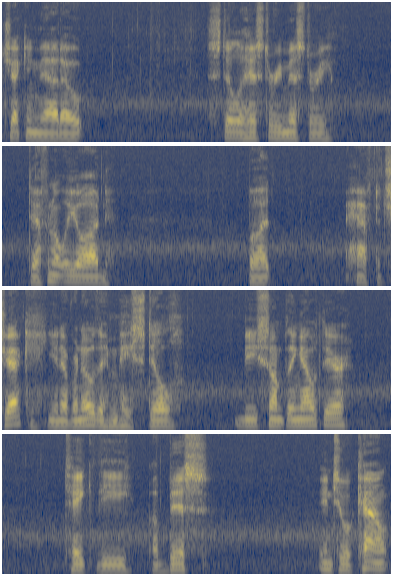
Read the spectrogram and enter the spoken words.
checking that out. Still a history mystery. Definitely odd. But have to check. You never know. There may still be something out there. Take the abyss into account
